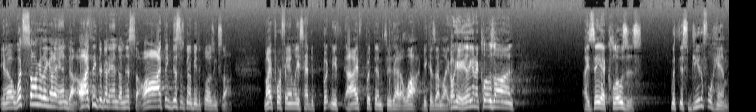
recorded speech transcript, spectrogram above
You know, what song are they going to end on? Oh, I think they're going to end on this song. Oh, I think this is going to be the closing song. My poor families had to put me, I've put them through that a lot because I'm like, okay, are they going to close on? Isaiah closes with this beautiful hymn.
